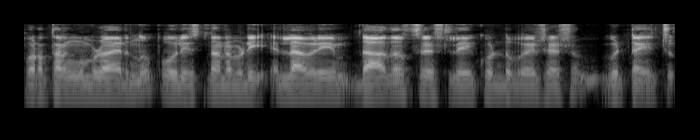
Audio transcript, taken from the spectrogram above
പുറത്തിറങ്ങുമ്പോഴായിരുന്നു പോലീസ് നടപടി എല്ലാവരെയും ദാദർ സ്റ്റേഷനിലേക്ക് കൊണ്ടുപോയ ശേഷം വിട്ടയച്ചു.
